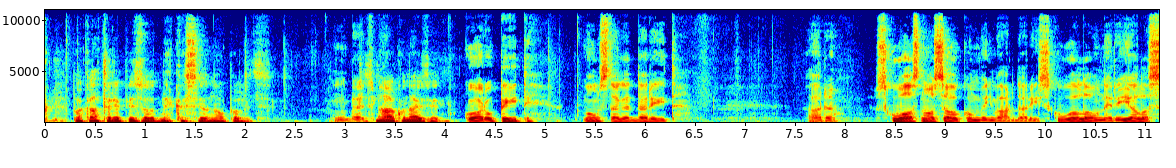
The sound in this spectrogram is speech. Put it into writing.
pa katru epizodi nekas jau nav palicis. Bet, Nāk un aiziet. Ko rupīti mums tagad darīt? Ar skolas nosaukumu viņa vārdā arī skola un ir ielas.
